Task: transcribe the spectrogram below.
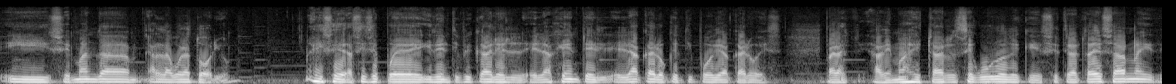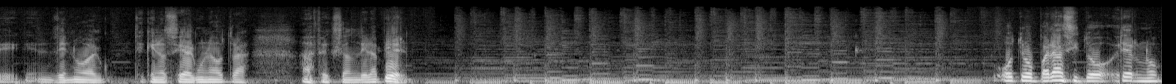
y se manda al laboratorio. así se puede identificar el, agente, el, ácaro, qué tipo de ácaro es, para además estar seguro de que se trata de sarna y de, que no sea alguna otra afección de la piel. Otro parásito externo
